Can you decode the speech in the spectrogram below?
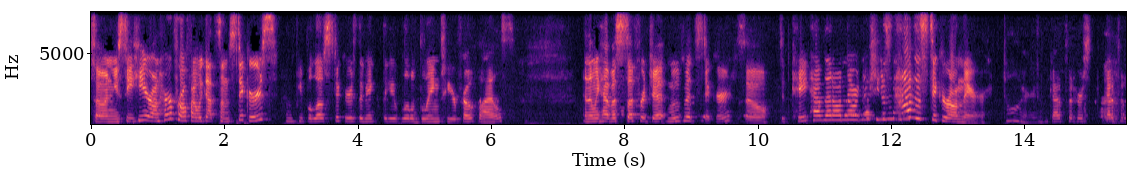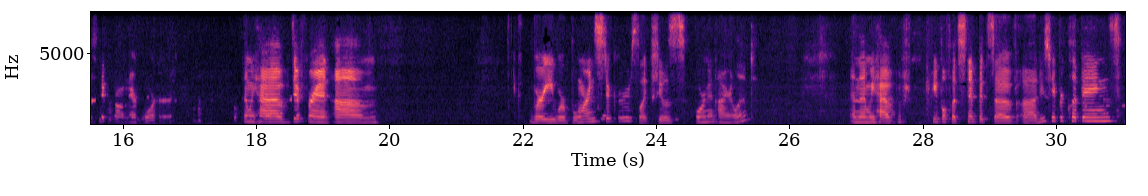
So, and you see here on her profile, we got some stickers. And people love stickers. They make they give a little bling to your profiles. And then we have a suffragette movement sticker. So, did Kate have that on there? No, she doesn't have the sticker on there. Darn, gotta put her gotta put a sticker on there for her. Then we have different um, where you were born stickers, like she was born in Ireland. And then we have people put snippets of uh, newspaper clippings.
